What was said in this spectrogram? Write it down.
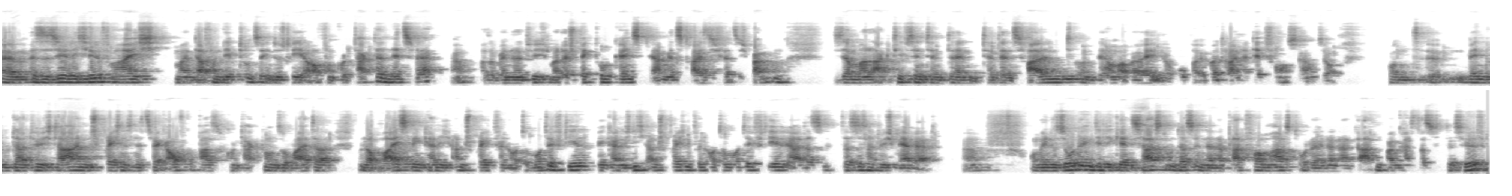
Ähm, es ist sicherlich hilfreich, ich meine, davon lebt unsere Industrie ja auch vom Kontakte-Netzwerk. Ja? Also wenn du natürlich mal das Spektrum kennst, wir haben jetzt 30, 40 Banken, die sagen mal aktiv sind, Tendenz fallend und wir haben aber in Europa über 300 Debtfonds. Ja? So. Und äh, wenn du natürlich da ein entsprechendes Netzwerk aufgepasst, Kontakte und so weiter und auch weißt, wen kann ich ansprechen für einen Automotive-Deal, wen kann ich nicht ansprechen für einen Automotive-Deal, ja, das, das ist natürlich Mehrwert. Ja. Und wenn du so eine Intelligenz hast und das in deiner Plattform hast oder in deiner Datenbank hast, das, das hilft.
